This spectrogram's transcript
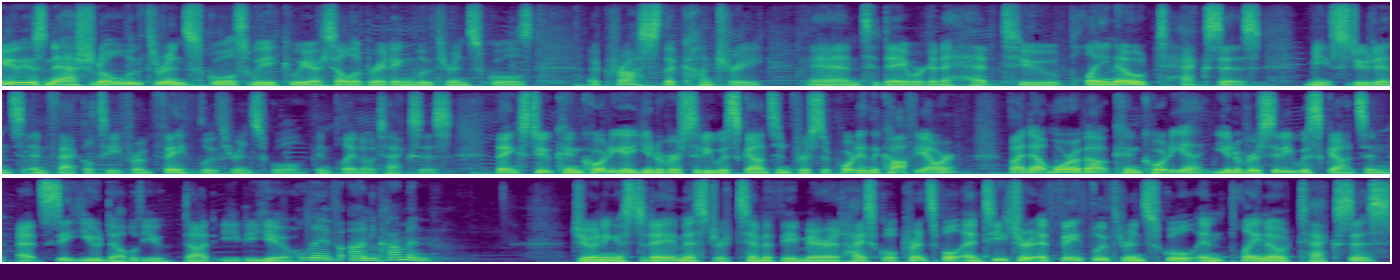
It is National Lutheran Schools Week. We are celebrating Lutheran schools across the country. And today we're going to head to Plano, Texas, meet students and faculty from Faith Lutheran School in Plano, Texas. Thanks to Concordia University Wisconsin for supporting the coffee hour. Find out more about Concordia University Wisconsin at cuw.edu. Live uncommon. Joining us today, Mr. Timothy Merritt, high school principal and teacher at Faith Lutheran School in Plano, Texas.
